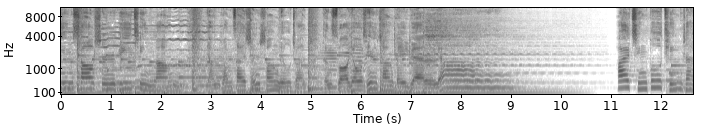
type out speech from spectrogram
影消失于晴朗，阳光在身上流转，等所有业障被原谅。爱情不停站，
